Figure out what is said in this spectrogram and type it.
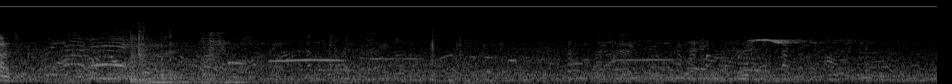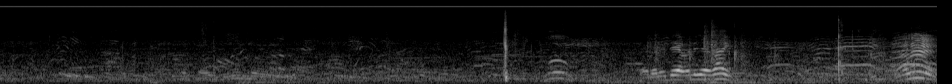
Away. Relax, relax. Dai.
